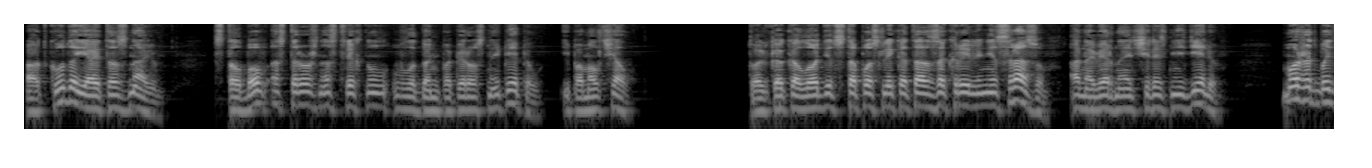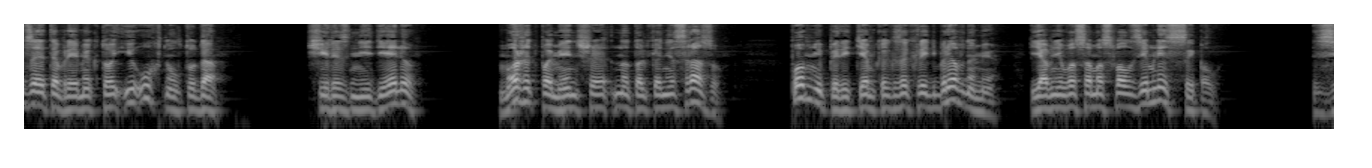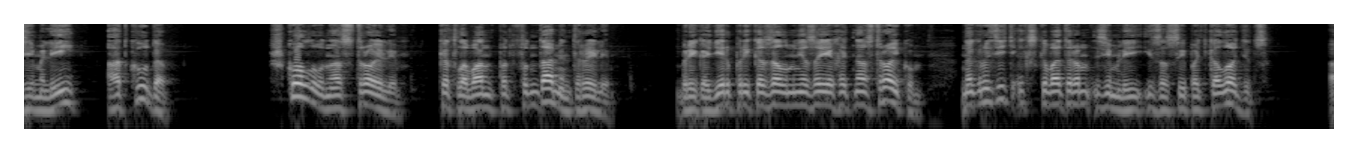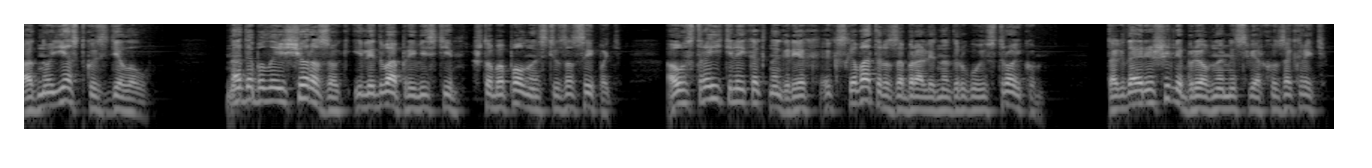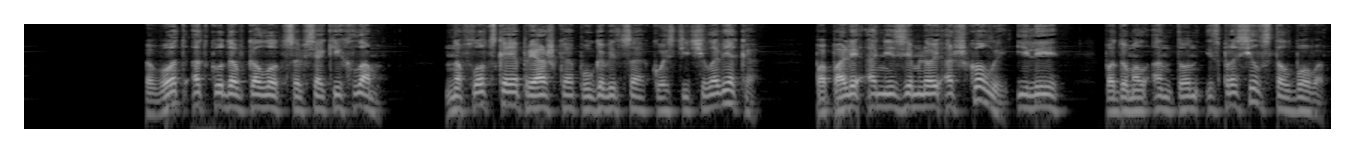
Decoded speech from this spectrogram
Откуда я это знаю? Столбов осторожно стряхнул в ладонь папиросный пепел и помолчал. Только колодец-то после кота закрыли не сразу, а, наверное, через неделю. Может быть, за это время кто и ухнул туда. Через неделю? Может, поменьше, но только не сразу. Помню, перед тем, как закрыть бревнами, я в него самосвал земли сыпал. Земли? «Откуда?» «Школу у нас строили, котлован под фундамент рыли. Бригадир приказал мне заехать на стройку, нагрузить экскаватором земли и засыпать колодец. Одну естку сделал. Надо было еще разок или два привезти, чтобы полностью засыпать, а у строителей, как на грех, экскаватор забрали на другую стройку. Тогда и решили бревнами сверху закрыть. Вот откуда в колодце всякий хлам но флотская пряжка, пуговица, кости человека. Попали они землей от школы или... — подумал Антон и спросил Столбова.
